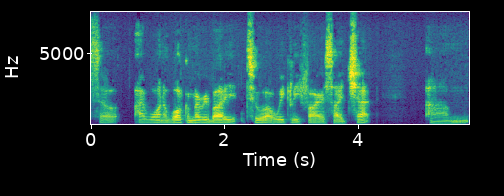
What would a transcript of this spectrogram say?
so I want to welcome everybody to our weekly fireside chat. Um,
